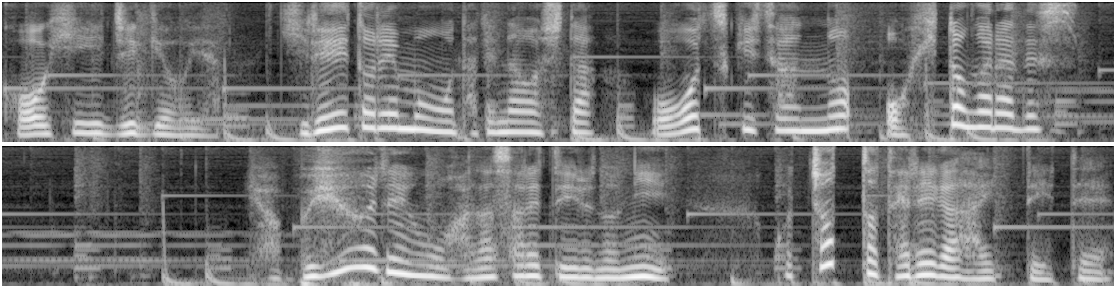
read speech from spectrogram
コーヒー事業やキレートレモンを立て直した大月さんのお人柄です。いや武勇伝を話されているのにこうちょっと照れが入っていて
